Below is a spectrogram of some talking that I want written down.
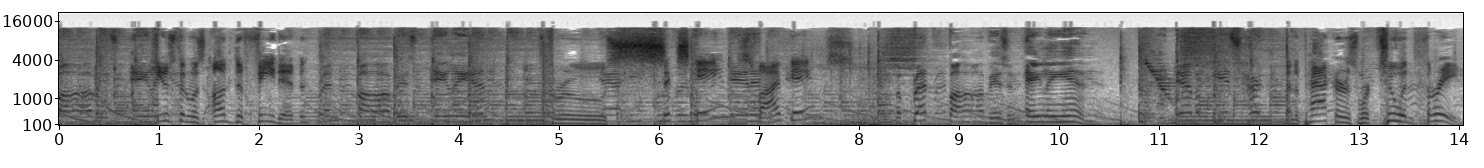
Favre is an alien. Houston was undefeated Brett is an alien. through six games, five games, But Brett Favre is an alien. He never gets hurt. and the Packers were two and three,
